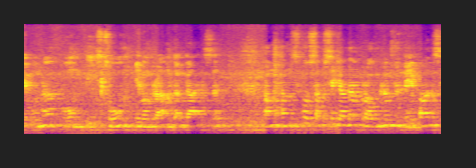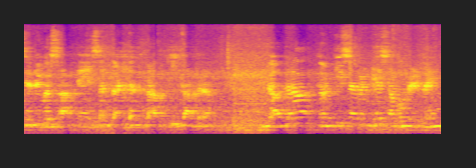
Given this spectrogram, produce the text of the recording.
यमुना गोमती सोन एवं राम गंगा है, सर। हम, हमको सबसे ज़्यादा प्रॉब्लम जो नेपाल से रिवर्स आते हैं, sir, Gandak, Rapti Ghaghara Ghaghara 37 days above red line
